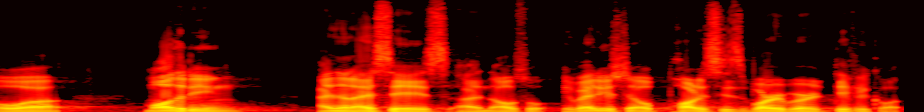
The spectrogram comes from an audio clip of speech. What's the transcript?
our modeling, analysis, and also evaluation of policies very very difficult.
